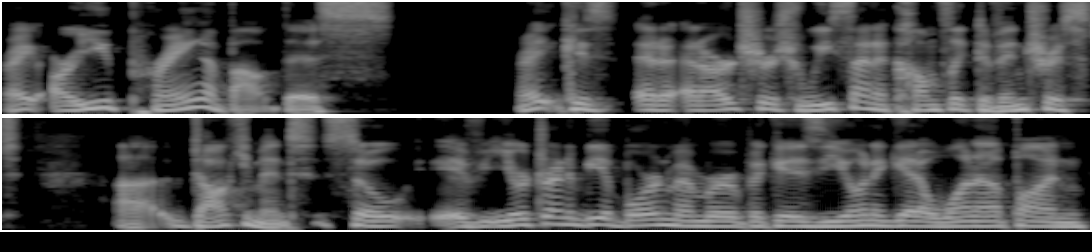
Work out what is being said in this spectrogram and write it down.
Right? Are you praying about this? Right? Because at, at our church, we sign a conflict of interest uh, document. So if you're trying to be a board member because you want to get a one up on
